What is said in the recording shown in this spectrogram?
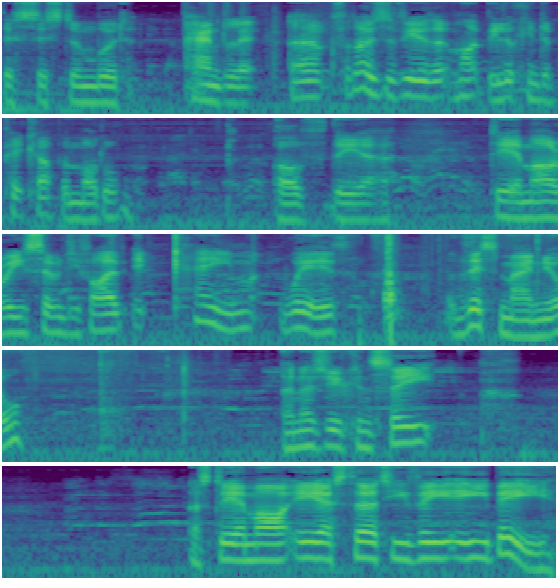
this system would handle it. Uh, for those of you that might be looking to pick up a model of the uh, DMR E75 it came with this manual and as you can see That's DMR ES30VEB.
